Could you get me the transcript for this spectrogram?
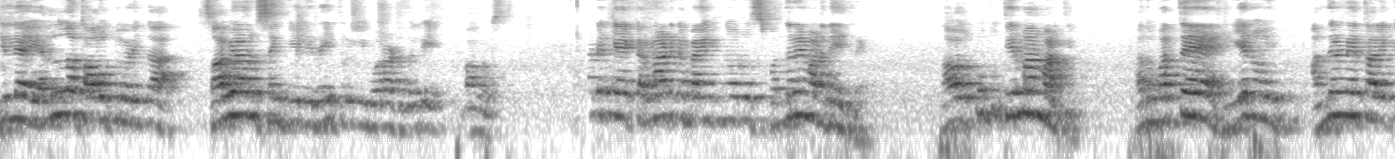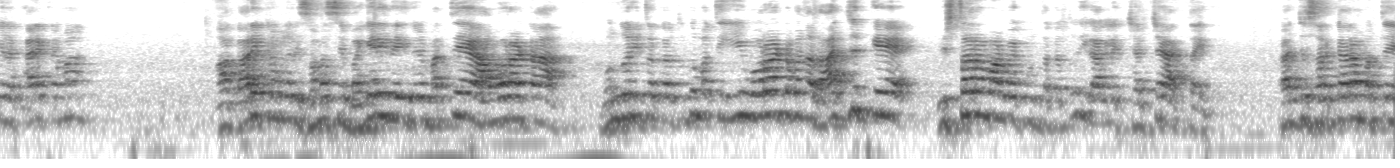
ಜಿಲ್ಲೆಯ ಎಲ್ಲ ತಾಲೂಕುಗಳಿಂದ ಸಾವಿರಾರು ಸಂಖ್ಯೆಯಲ್ಲಿ ರೈತರು ಈ ಹೋರಾಟದಲ್ಲಿ ಭಾಗವಹಿಸ್ತಾರೆ. ಕರ್ನಾಟಕಕ್ಕೆ ಕರ್ನಾಟಕ ಬ್ಯಾಂಕ್ನವರು ಸ್ಪಂದನೆ ಮಾಡದೇ ಇದ್ರೆ ನಾವು ಕೂತು ತೀರ್ಮಾನ ಮಾಡ್ತೀವಿ. ಅದು ಮತ್ತೆ ಏನು ಹನ್ನೆರಡನೇ ತಾರೀಕಿನ ಕಾರ್ಯಕ್ರಮ? ಆ ಕಾರ್ಯಕ್ರಮದಲ್ಲಿ ಸಮಸ್ಯೆ ಬಗೆಹರಿದೇ ಇದ್ರೆ ಮತ್ತೆ ಆ ಹೋರಾಟ ಮುಂದುವರಿತಕ್ಕಂಥದ್ದು ಮತ್ತೆ ಈ ಹೋರಾಟವನ್ನು ರಾಜ್ಯಕ್ಕೆ ವಿಸ್ತಾರ ಮಾಡಬೇಕು ಅಂತಕ್ಕಂಥದ್ದು ಈಗಾಗಲೇ ಚರ್ಚೆ ಆಗ್ತಾ ಇದೆ. ರಾಜ್ಯ ಸರ್ಕಾರ ಮತ್ತೆ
